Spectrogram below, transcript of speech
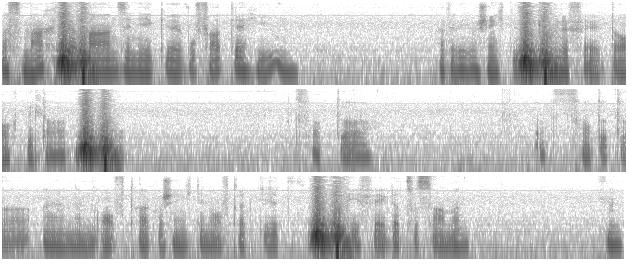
Was macht der Wahnsinnige? Wo fährt der hin? Hat er wahrscheinlich das grüne Feld auch beladen. Jetzt hat er, jetzt hat er da einen Auftrag, wahrscheinlich den Auftrag, diese vier Felder zusammen. Hm.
